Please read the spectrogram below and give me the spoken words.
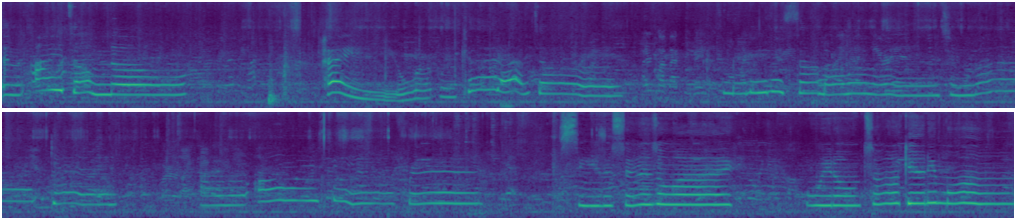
and I don't know. Hey, what we could have done. Maybe this time I will learn to love again. I will always be your friend. See, this is why we don't talk anymore.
